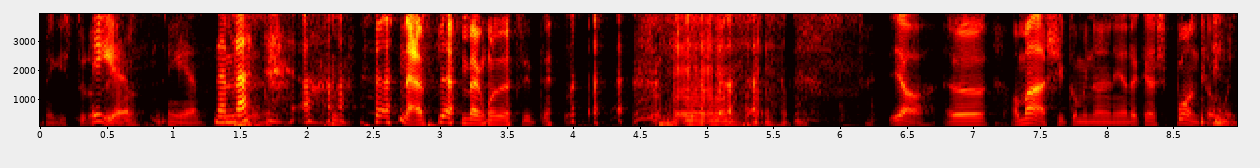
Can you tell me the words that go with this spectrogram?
Mégis tudod, hogy Igen, van. igen. Nem láttál? nem, nem, megmondom őszintén. ja, a másik, ami nagyon érdekes, pont amúgy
